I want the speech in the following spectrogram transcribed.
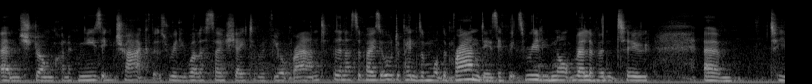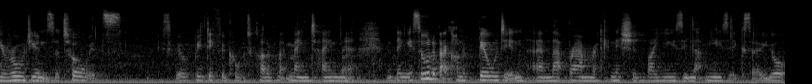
um, strong kind of music track that's really well associated with your brand. But then I suppose it all depends on what the brand is. If it's really not relevant to um, to your audience at all, it's it would be difficult to kind of maintain there and thing. It's all about kind of building um, that brand recognition by using that music. So your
